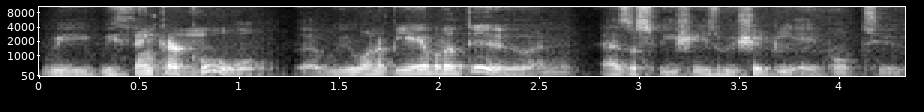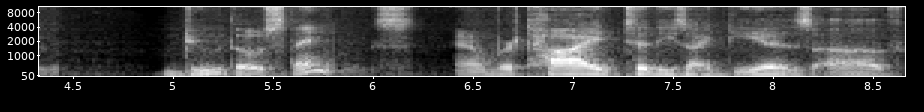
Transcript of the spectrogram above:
we we think are mm. cool that we want to be able to do, and as a species, we should be able to do those things. And we're tied to these ideas of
